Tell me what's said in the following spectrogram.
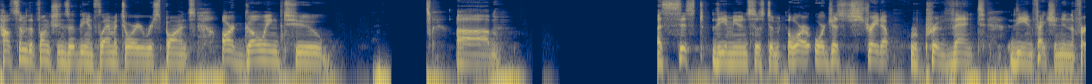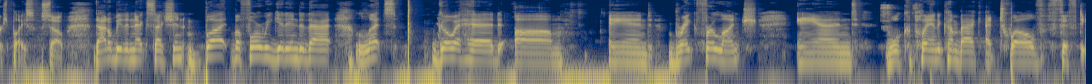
how some of the functions of the inflammatory response are going to um, assist the immune system or or just straight up prevent the infection in the first place. So that'll be the next section. But before we get into that, let's go ahead um, and break for lunch and we'll plan to come back at 1250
